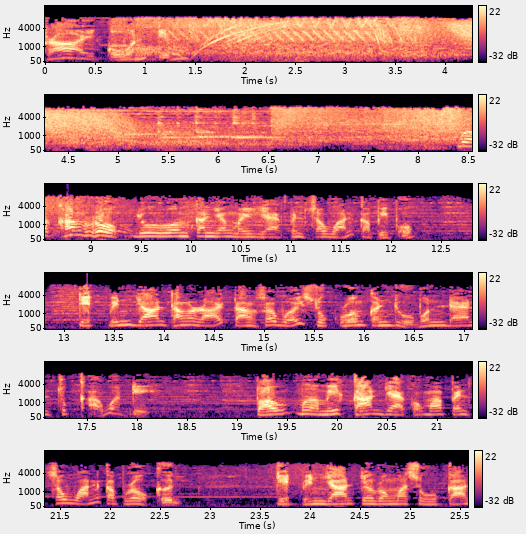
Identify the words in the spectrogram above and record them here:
คลายกวนอิ่มเมื่อครั้งโรคอยู่รวมกันยังไม่แยกเป็นสวรรค์กับพิภพจิตวิญญาณทั้งหลายต่างเสวยสุขรวมกันอยู่บนแดนสุขาวดีต่อเมื่อมีการแยกออกมาเป็นสวรรค์กับโลกขึ้น จิตวิญญาณจึงลงมาสู่การ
